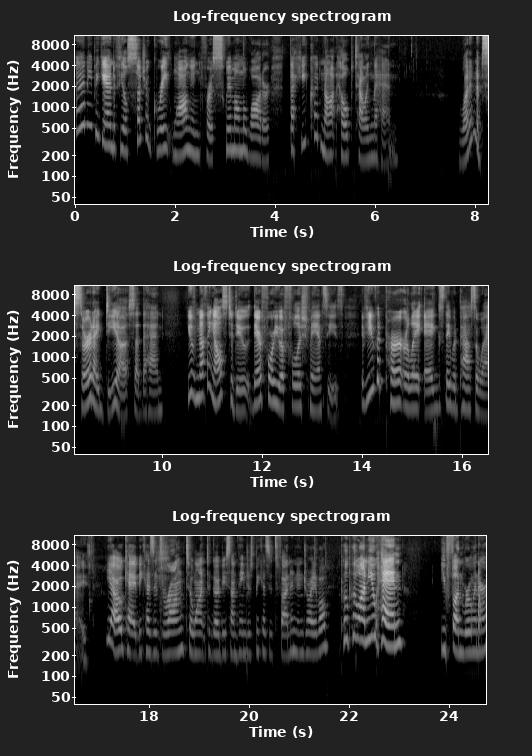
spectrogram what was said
and he began to feel such a great longing for a swim on the water that he could not help telling the hen. What an absurd idea, said the hen. You have nothing else to do, therefore you have foolish fancies. If you could purr or lay eggs, they would pass away. Yeah, okay, because it's wrong to want to go do something just because it's fun and enjoyable. Poo poo on you, hen! You fun ruiner.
